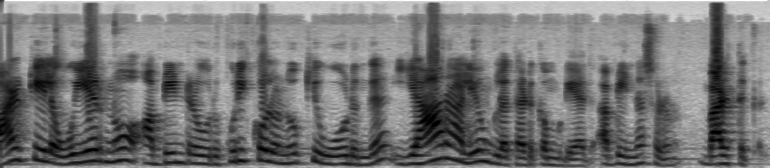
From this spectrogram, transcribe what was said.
வாழ்க்கையில் உயரணும் அப்படின்ற ஒரு குறிக்கோளை நோக்கி ஓடுங்க. யாராலையும் உங்களை தடுக்க முடியாது அப்படின்னு தான் சொல்லணும். வாழ்த்துக்கள்.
